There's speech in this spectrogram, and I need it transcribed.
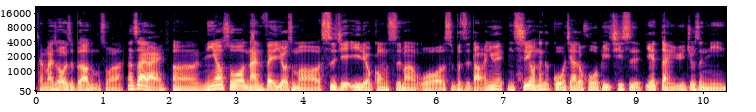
坦白说我是不知道怎么说了。那再来，呃，你要说南非有什么世界一流公司吗？我是不知道，因为你持有那个国家的货币，其实也等于就是你。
